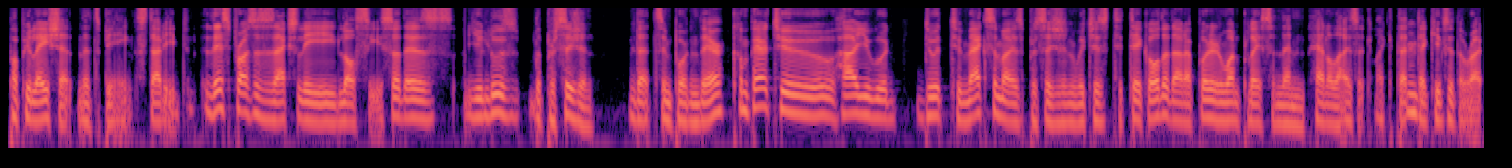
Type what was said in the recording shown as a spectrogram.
population that's being studied. This process is actually lossy. So there's you lose the precision that's important there compared to how you would do it to maximize precision, which is to take all the data, put it in one place, and then analyze it. Like that, Mm. that gives it the right,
